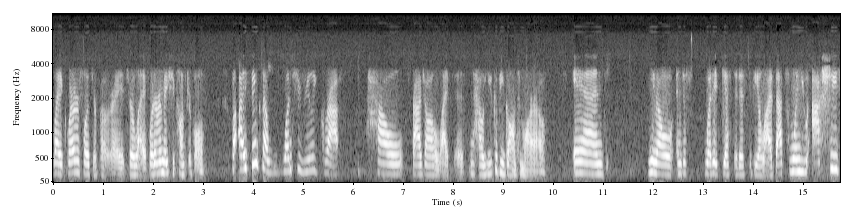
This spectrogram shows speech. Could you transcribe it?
like whatever floats your boat, right? It's your life. Whatever makes you comfortable. But I think that once you really grasp how fragile life is and how you could be gone tomorrow, and you know, and just what a gift it is to be alive, that's when you actually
